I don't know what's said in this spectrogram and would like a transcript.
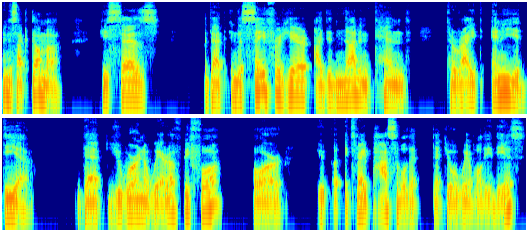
in his Akdama, he says that in the Sefer here, I did not intend to write any idea that you weren't aware of before, or uh, it's very possible that, that you're aware of all the ideas.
